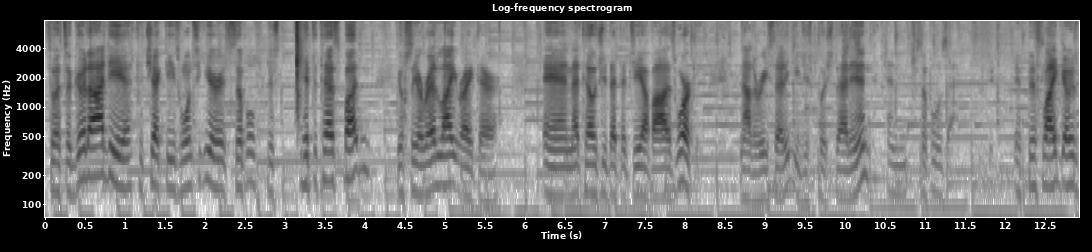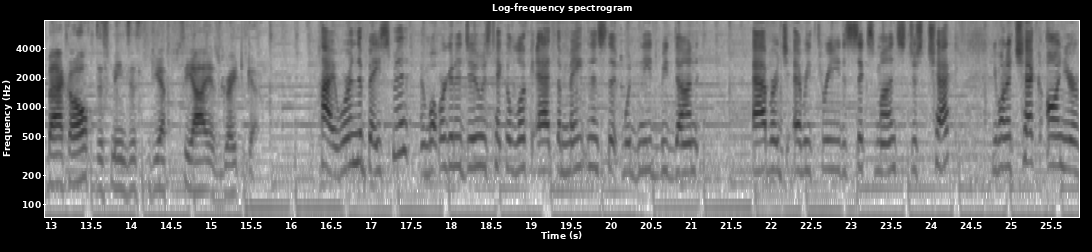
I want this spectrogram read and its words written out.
So it's a good idea to check these once a year. It's simple, just hit the test button, you'll see a red light right there, and that tells you that the GFI is working. Now to reset it, you just push that in, and simple as that. If this light goes back off, this means this GFCI is great to go. Hi, we're in the basement, and what we're gonna do is take a look at the maintenance that would need to be done average every three to six months, just check. You wanna check on your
